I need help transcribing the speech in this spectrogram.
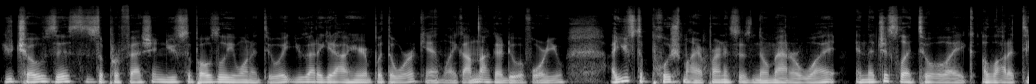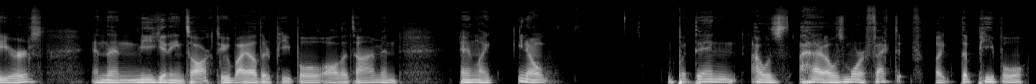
you chose this. As a profession. You supposedly want to do it. You got to get out here and put the work in. Like i'm not to do it for you. I used to push my apprentices no matter what and that just led to like a lot of tears and then me getting talked to by other people all the time. And and like you know but then i was i had i was more effective. Like the people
